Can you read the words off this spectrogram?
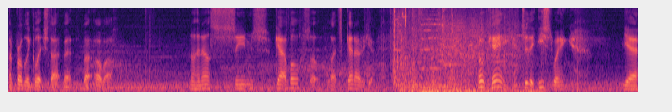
I probably glitched that bit, but oh well. Nothing else seems gettable, so let's get out of here. Okay, to the east wing. Yeah,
